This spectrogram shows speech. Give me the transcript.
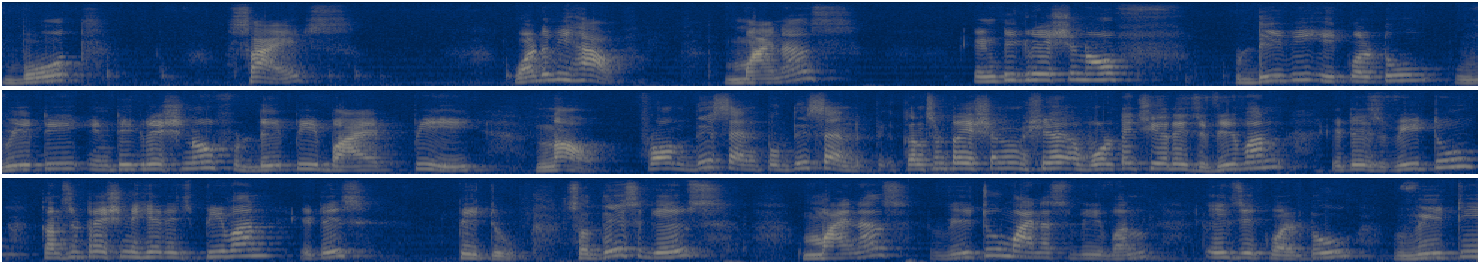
both sides what do we have? Minus integration of dv equal to vt integration of dp by p. Now from this end to this end concentration here voltage here is v1 it is v2 concentration here is p1 it is p2 so this gives minus v2 minus v1 is equal to vt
